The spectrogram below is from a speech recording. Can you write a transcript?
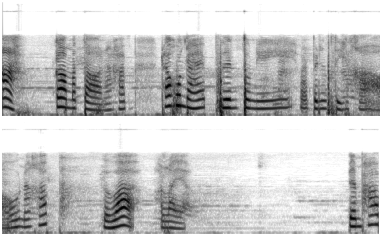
อะก็มาต่อนะครับ ถ้าคุณอยากให้พื้นตรงนี้มันเป็นสีขาวนะครับ หรือว่าอะไรอะ่ะ เป็นภาพ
